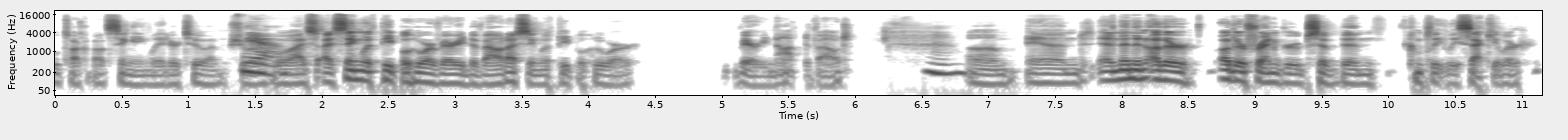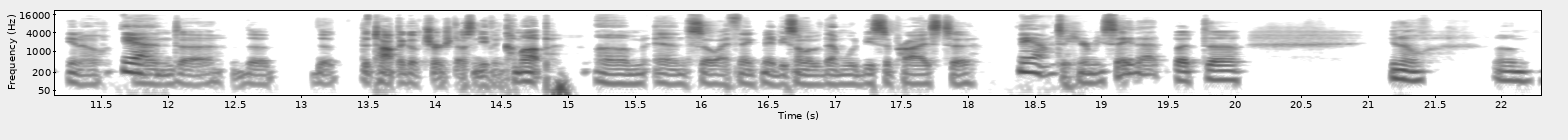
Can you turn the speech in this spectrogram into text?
we'll talk about singing later too. I'm sure. Yeah. Well, I, I, sing with people who are very devout. I sing with people who are very not devout. Mm. Um, and and then in other other friend groups have been completely secular, you know. Yeah. And uh, the the the topic of church doesn't even come up. Um, and so I think maybe some of them would be surprised to yeah to hear me say that, but uh, you know, um,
